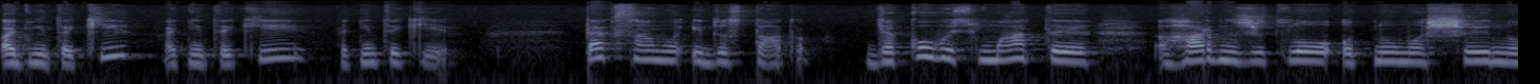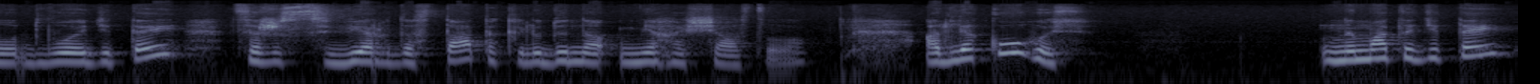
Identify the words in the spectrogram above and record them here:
одні такі, одні такі, одні такі. Так само і достаток. Для когось мати гарне житло, одну машину, двоє дітей це ж сверхдостаток, і людина мега щаслива. А для когось не мати дітей,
